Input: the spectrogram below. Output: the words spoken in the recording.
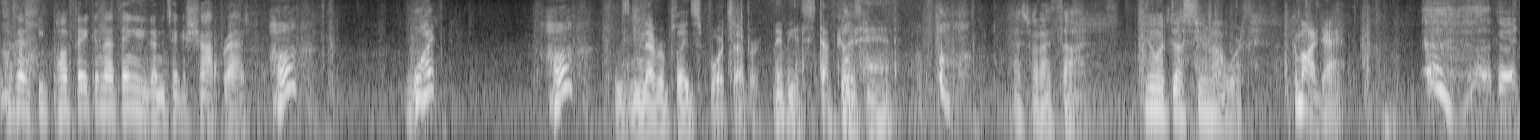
You gonna keep pump faking that thing or you're gonna take a shot, Brad? Huh? What? Huh? He's never played sports ever. Maybe it's stuck to his hand. That's what I thought. You know what, Dusty? You're not worth it. Come on, Dad. Good.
